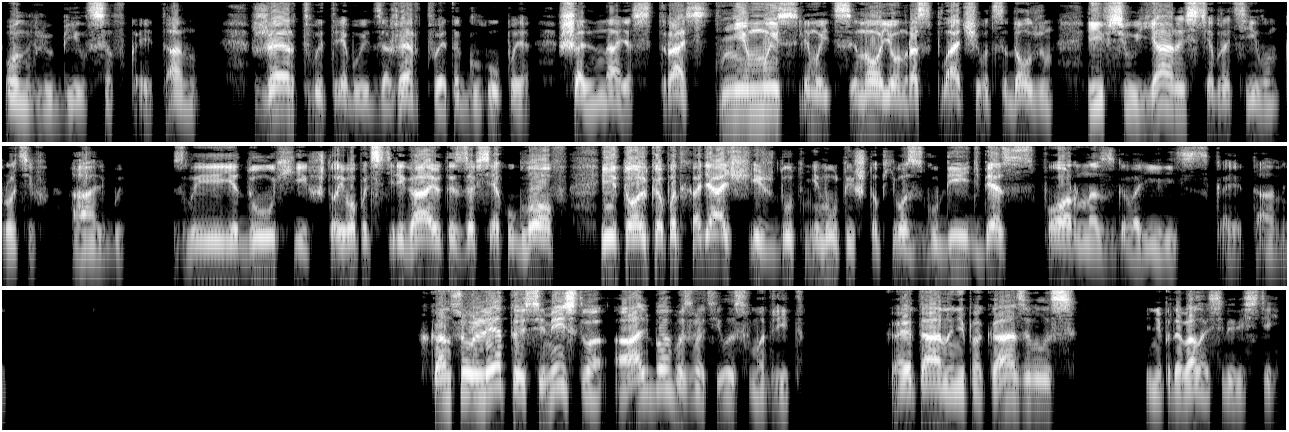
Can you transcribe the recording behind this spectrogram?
он влюбился в Каэтану. Жертвы требует за жертвы эта глупая, шальная страсть. Немыслимой ценой он расплачиваться должен, и всю ярость обратил он против Альбы. Злые духи, что его подстерегают из-за всех углов, и только подходящие ждут минуты, чтоб его сгубить, бесспорно сговорились с Каэтаной. К концу лета семейство Альба возвратилось в Мадрид. Каэтана не показывалась и не подавала о себе вестей.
